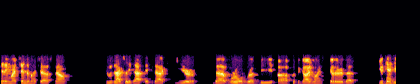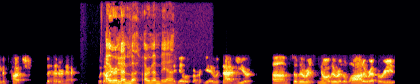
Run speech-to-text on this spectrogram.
pinning my chin to my chest. Now, it was actually that exact year that World Rugby uh, put the guidelines together that you can't even touch the head or neck without. I remember. I remember. Yeah. The yellow card. Yeah, it was that year. Um, so there was, you know, there was a lot of referees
